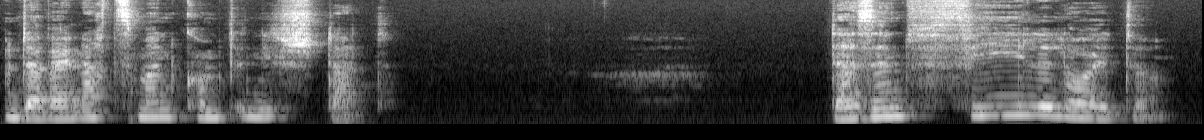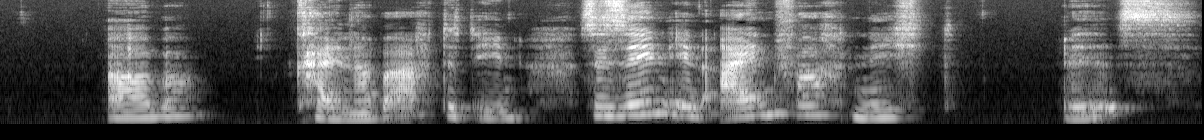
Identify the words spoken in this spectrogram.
und der Weihnachtsmann kommt in die Stadt. Da sind viele Leute, aber keiner beachtet ihn. Sie sehen ihn einfach nicht, bis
